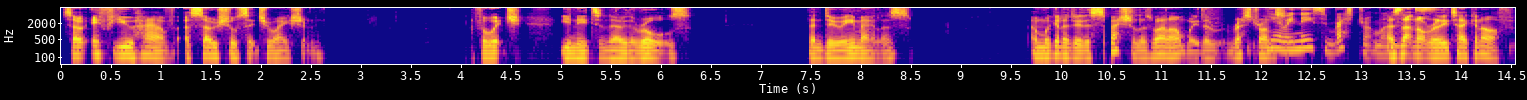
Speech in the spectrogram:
So if you have a social situation for which you need to know the rules, then do email us. And we're going to do this special as well, aren't we? The restaurants. Yeah, we need some restaurant ones. has that not really taken off?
